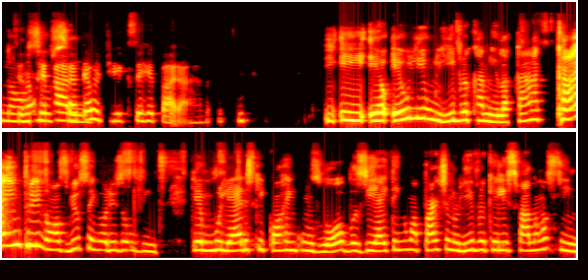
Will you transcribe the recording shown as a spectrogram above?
Nossa, você não repara até o dia que você reparar. E, e eu, eu, li um livro, Camila, cá, cá entre nós, viu, senhores ouvintes? Que é Mulheres que Correm com os Lobos, e aí tem uma parte no livro que eles falam assim:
